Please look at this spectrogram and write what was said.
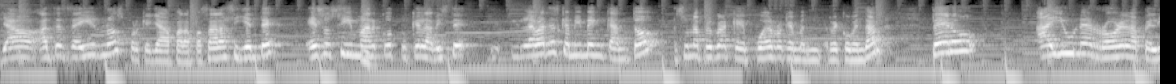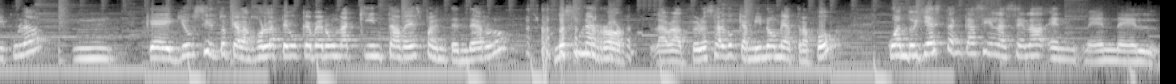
ya antes de irnos, porque ya para pasar a la siguiente, eso sí, Marco, tú que la viste, la verdad es que a mí me encantó, es una película que puedo recomendar, pero hay un error en la película Mm, que yo siento que a lo mejor la tengo que ver una quinta vez para entenderlo. No es un error, la verdad, pero es algo que a mí no me atrapó. Cuando ya están casi en la escena, en, el,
